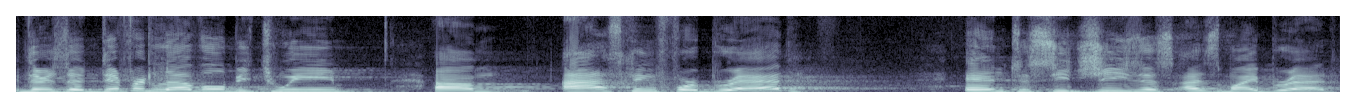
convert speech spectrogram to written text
there's a different level between um, asking for bread and to see Jesus as my bread.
